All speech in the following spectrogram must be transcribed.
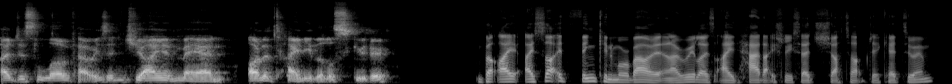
I just love how he's a giant man on a tiny little scooter. But I I started thinking more about it, and I realized I had actually said "shut up, dickhead" to him,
